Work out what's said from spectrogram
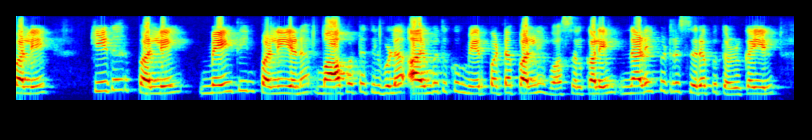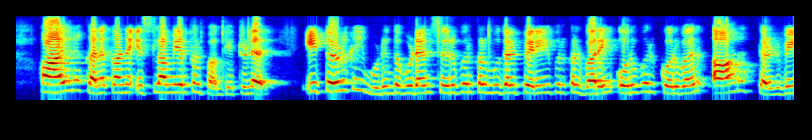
பள்ளி கிதர் பள்ளி மெய்தீன் பள்ளி என மாவட்டத்தில் உள்ள ஐம்பதுக்கும் மேற்பட்ட பள்ளி வாசல்களில் நடைபெற்ற சிறப்பு தொழுகையில் ஆயிரக்கணக்கான இஸ்லாமியர்கள் பங்கேற்றனர். இத்தொழுகை முடிந்தவுடன் சிறுவர்கள் முதல் பெரியவர்கள் வரை ஒருவருக்கொருவர் ஆறத் தழுவி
